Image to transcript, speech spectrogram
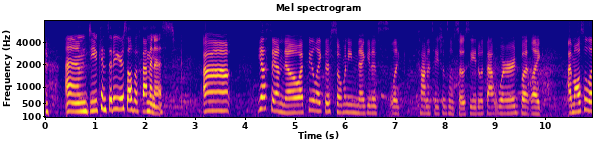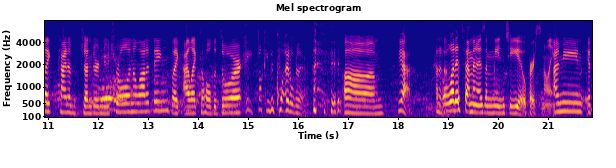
know. Um, do you consider yourself a feminist? Uh, yes and no. I feel like there's so many negatives, like connotations associated with that word, but like I'm also like kind of gender neutral in a lot of things. Like I like to hold the door. Hey, fucking be quiet over there. um, yeah. I don't know. What does feminism mean to you personally? I mean, if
